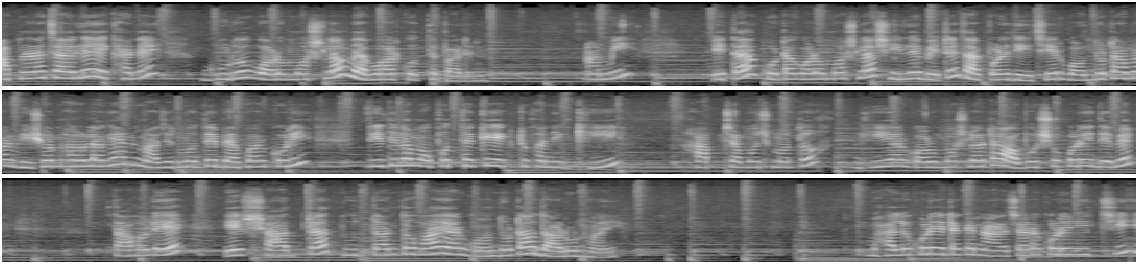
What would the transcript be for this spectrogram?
আপনারা চাইলে এখানে গুঁড়ো গরম মশলাও ব্যবহার করতে পারেন। আমি এটা গোটা গরম মশলা শিলে বেটে তারপরে দিয়েছি। এর গন্ধটা আমার ভীষণ ভালো লাগে। আমি মাঝের মধ্যে ব্যবহার করি। দিয়ে দিলাম ওপর থেকে একটুখানি ঘি, হাফ চামচ মতো। ঘি আর গরম মশলাটা অবশ্য করেই দেবেন। তাহলে এর স্বাদটা দুর্দান্ত হয় আর গন্ধটাও দারুণ হয়। ভালো করে এটাকে নাড়াচাড়া করে নিচ্ছি।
